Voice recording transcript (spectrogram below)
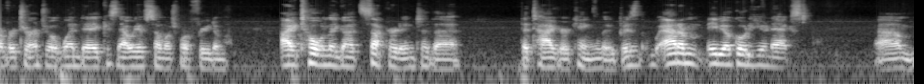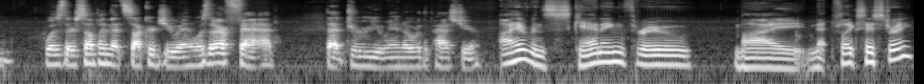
a return to it one day because now we have so much more freedom. I totally got suckered into the the Tiger King loop. Is Adam? Maybe I'll go to you next. Um, was there something that suckered you in? Was there a fad that drew you in over the past year? I have been scanning through my Netflix history,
